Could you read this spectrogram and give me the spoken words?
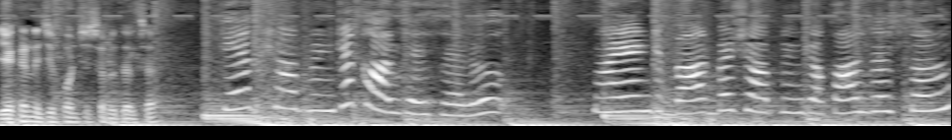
ఎక్కడి నుంచి ఫోన్ చేశారో తెలుసా? కేక్ షాప్ నుంచే కాల్ చేశారు. మరేంటి బార్బర్ షాప్ నుంచో కాల్ చేస్తారు?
